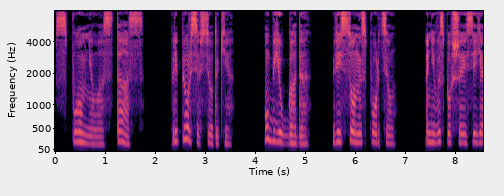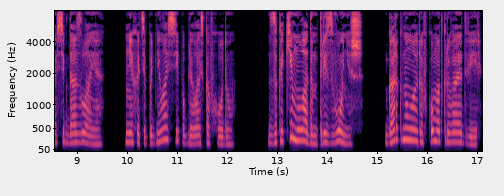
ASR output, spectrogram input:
Вспомнила, Стас. Приперся все таки Убью гада. Весь сон испортил. А не выспавшаяся я всегда злая. Нехотя поднялась и поблялась ко входу. «За каким ладом трезвонишь?» Гаркнула, рывком открывая дверь.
